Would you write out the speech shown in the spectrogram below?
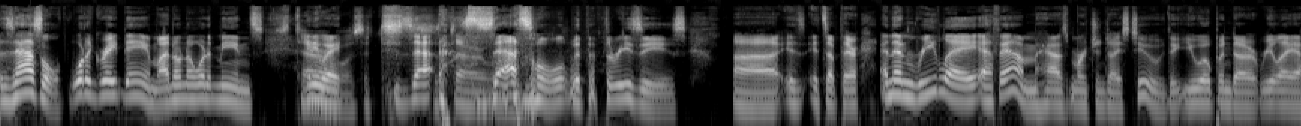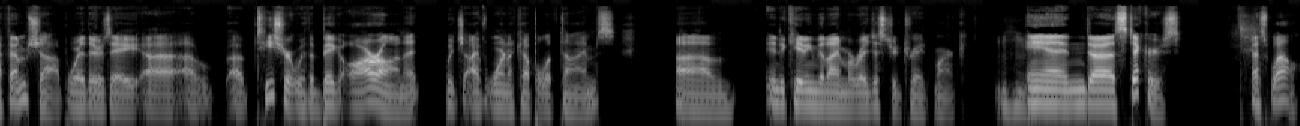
Zazzle. What a great name. I don't know what it means. Anyway, It's Z- Zazzle with the three Z's. Uh, is it's up there, and then Relay FM has merchandise too. That you opened a Relay FM shop where there's a, uh, a a T-shirt with a big R on it, which I've worn a couple of times, um, indicating that I'm a registered trademark, Mhm. and uh, stickers as well.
